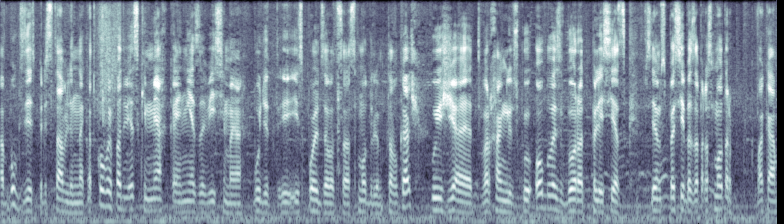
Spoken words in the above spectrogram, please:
А бук здесь представлен на катковой подвеске, мягкая, независимая. Будет использоваться с модулем толкач. Уезжает в Архангельскую область, город Плесецк. Всем спасибо за просмотр. Пока.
